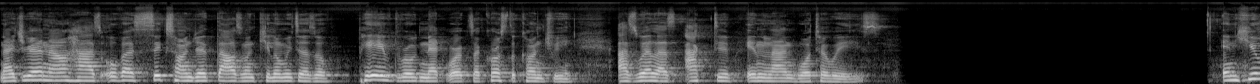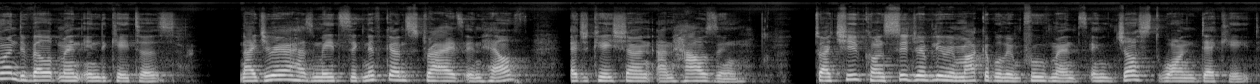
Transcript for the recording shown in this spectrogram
Nigeria now has over 600,000 kilometers of paved road networks across the country, as well as active inland waterways. In human development indicators, Nigeria has made significant strides in health, education, and housing to achieve considerably remarkable improvements in just one decade.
